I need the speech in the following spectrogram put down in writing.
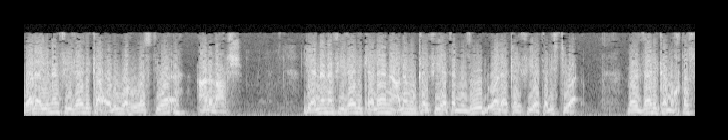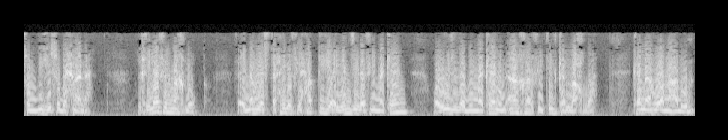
ولا ينافي ذلك علوه واستواءه على العرش. لأننا في ذلك لا نعلم كيفية النزول ولا كيفية الاستواء. بل ذلك مختص به سبحانه بخلاف المخلوق فإنه يستحيل في حقه أن ينزل في مكان ويوجد بمكان آخر في تلك اللحظة كما هو معلوم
